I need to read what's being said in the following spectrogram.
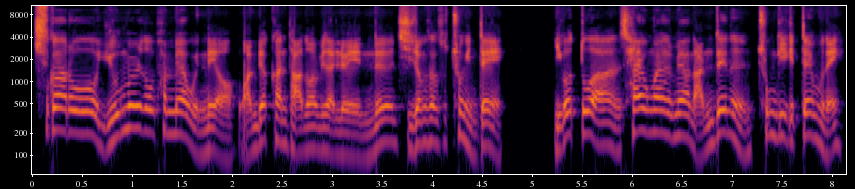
추가로 유물도 판매하고 있네요. 완벽한 단호함이 달려있는 지정상 소총인데 이것 또한 사용하면 안 되는 총기이기 때문에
